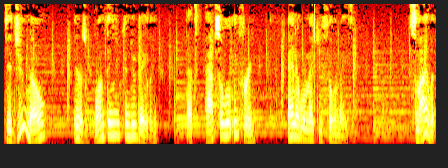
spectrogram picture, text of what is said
Did you know there's one thing you can do daily that's absolutely free and it will make you feel amazing? Smiling.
